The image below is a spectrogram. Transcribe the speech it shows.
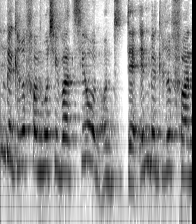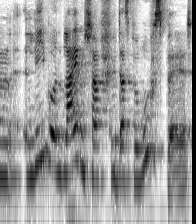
Inbegriff von Motivation und der Inbegriff von Liebe und Leidenschaft für das Berufsbild.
